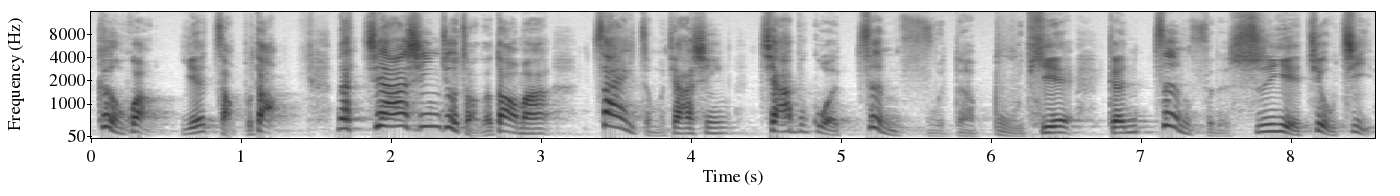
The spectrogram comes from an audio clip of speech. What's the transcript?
更何况也找不到。那加薪就找得到吗？再怎么加薪，加不过政府的补贴跟政府的失业救济，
